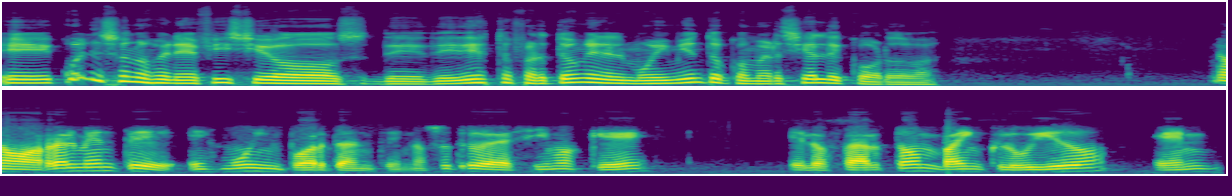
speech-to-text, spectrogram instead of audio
eh, ¿cuáles son los beneficios de, de este ofertón en el movimiento comercial de Córdoba? No, realmente es muy importante. Nosotros decimos que el ofertón va incluido en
